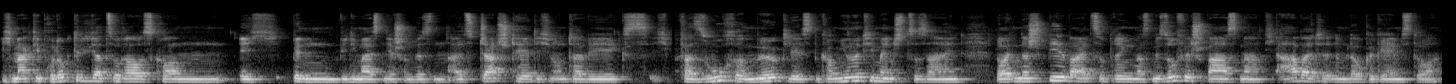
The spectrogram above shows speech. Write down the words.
Ich mag die Produkte, die dazu rauskommen. Ich bin, wie die meisten hier schon wissen, als Judge tätig und unterwegs. Ich versuche möglichst ein Community-Mensch zu sein, Leuten das Spiel beizubringen, was mir so viel Spaß macht. Ich arbeite in einem Local Game Store.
